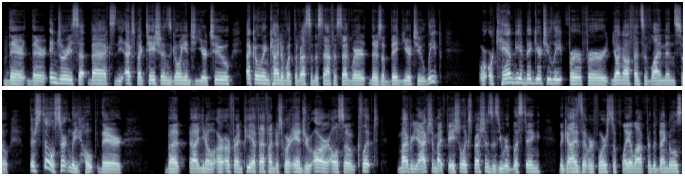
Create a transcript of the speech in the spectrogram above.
their their injury setbacks, the expectations going into year two, echoing kind of what the rest of the staff has said, where there's a big year two leap, or or can be a big year two leap for for young offensive linemen. So there's still certainly hope there but uh, you know, our, our friend PFF underscore Andrew R also clipped my reaction, my facial expressions as you were listing the guys that were forced to play a lot for the Bengals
